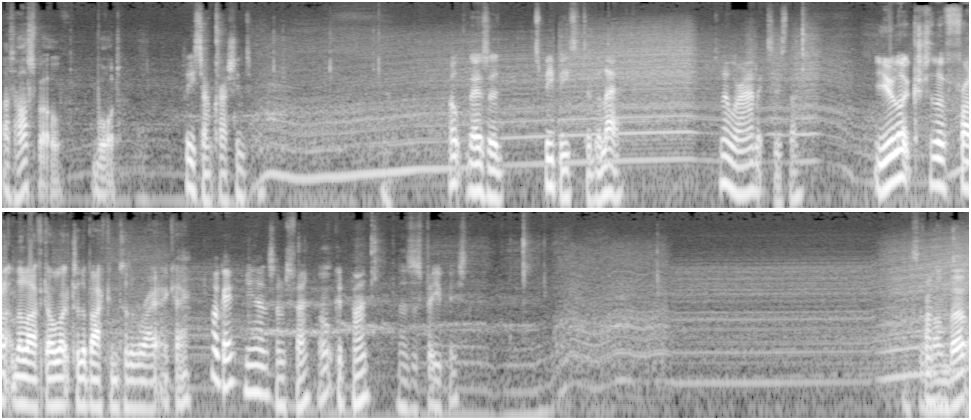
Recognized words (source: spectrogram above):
That's a hospital ward. Please don't crash into me. Oh, there's a speed beast to the left. I don't know where Alex is though. You look to the front and the left, I'll look to the back and to the right, okay? Okay, yeah, that sounds fair. Oh. Good plan. There's a speed beast. That's the Front. longbow.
